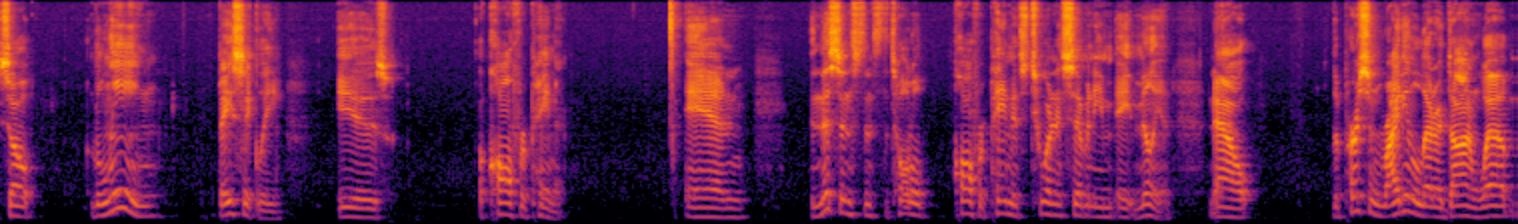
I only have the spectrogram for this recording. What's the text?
So the lien basically is a call for payment. And in this instance, the total call for payment is 278 million. Now, the person writing the letter, Don Webb,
